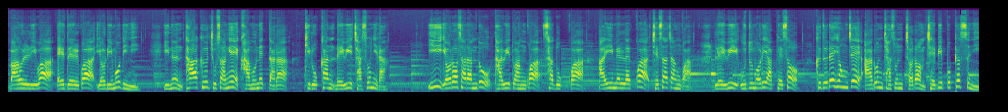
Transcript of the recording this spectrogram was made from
마을리와 에델과 여리못이니 이는 다 그 조상의 가문에 따라 기록한 레위 자손이라. 이 여러 사람도 다윗 왕과 사독과 아이멜렉과 제사장과 레위 우두머리 앞에서 그들의 형제 아론 자손처럼 제비 뽑혔으니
